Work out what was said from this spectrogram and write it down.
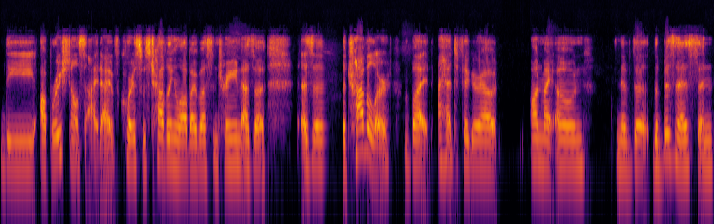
the operational side. I of course was traveling a lot by bus and train as a as a, a traveler, but I had to figure out on my own kind of the the business and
